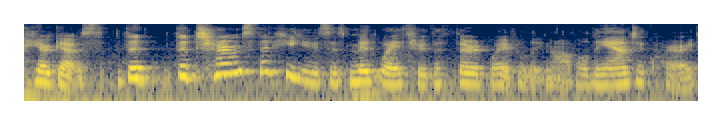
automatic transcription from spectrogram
here goes. The, the terms that he uses midway through the third Waverley novel, The Antiquary,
